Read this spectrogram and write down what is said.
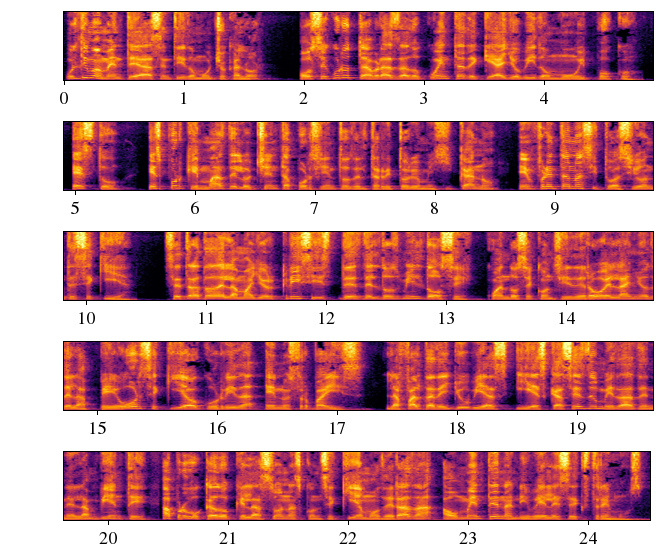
¿Últimamente has sentido mucho calor? O seguro te habrás dado cuenta de que ha llovido muy poco. Esto es porque más del 80% del territorio mexicano enfrenta una situación de sequía. Se trata de la mayor crisis desde el 2012, cuando se consideró el año de la peor sequía ocurrida en nuestro país. La falta de lluvias y escasez de humedad en el ambiente ha provocado que las zonas con sequía moderada aumenten a niveles extremos.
